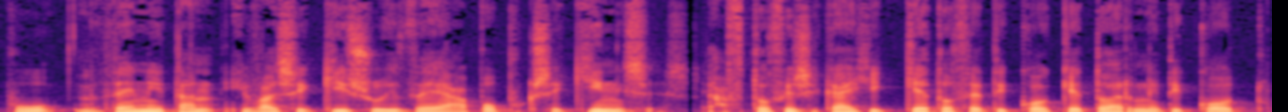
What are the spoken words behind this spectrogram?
που δεν ήταν η βασική σου ιδέα από που ξεκίνησες. Αυτό φυσικά έχει και το θετικό και το αρνητικό του.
